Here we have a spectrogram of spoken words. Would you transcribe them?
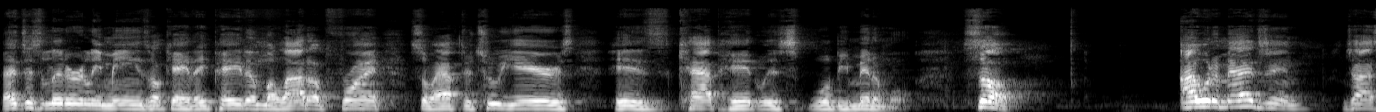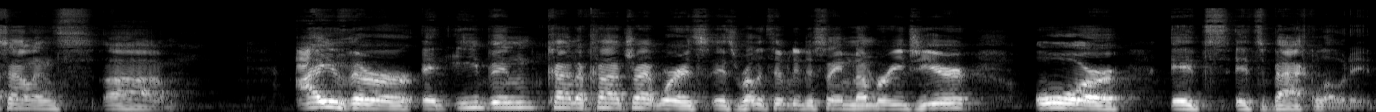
That just literally means okay, they paid him a lot up front, so after two years, his cap hit was will be minimal. So I would imagine Josh Allen's um, either an even kind of contract where it's it's relatively the same number each year, or it's it's backloaded.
